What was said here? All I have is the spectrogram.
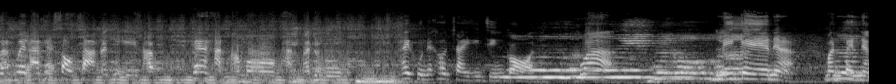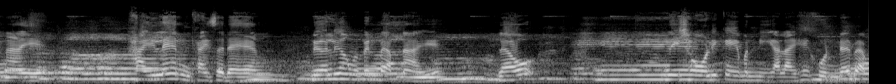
สักเวลาแค่สองสามนาทีครับ แค่หันมามองหันมาดู ให้คุณได้เข้าใจจริง ๆ ก่อน ว่าลิเกเนี่ย มันเป็นยังไง ใครเล่นใครแสดง เนื้อเรื่องมันเป็นแบบไหน แล้วในโชว์ลิเกมันมีอะไรให้คุณได้แบบ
